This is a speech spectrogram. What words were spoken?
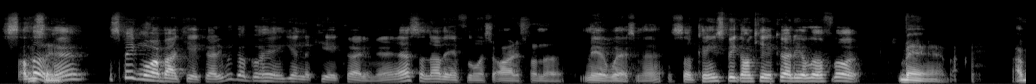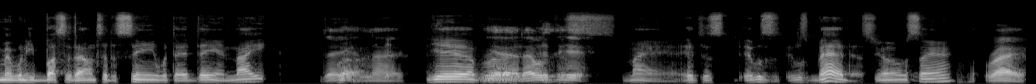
So look, man. Speak more about Kid Cudi. We're gonna go ahead and get into Kid Cudi, man. That's another influential artist from the Midwest, man. So can you speak on Kid Cudi a little, Floyd? Man, I remember when he busted out into the scene with that day and night. Day bro. and night. Yeah, bro. Yeah, that was it. Just, man, it just it was it was madness. You know what I'm saying? Right,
